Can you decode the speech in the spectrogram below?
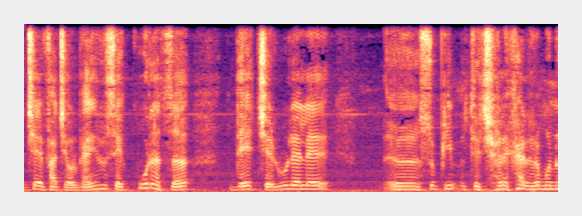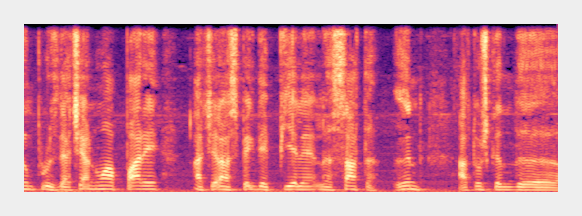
ce face organismul? Se curăță de celulele uh, de cele care rămân în plus. De aceea nu apare acel aspect de piele lăsată în atunci când uh,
